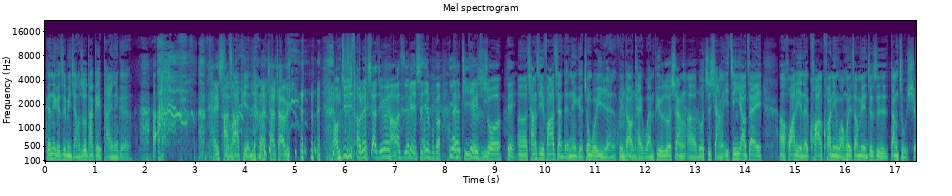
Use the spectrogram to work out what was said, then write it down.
跟那个志明讲说，他可以拍那个。拍叉叉片，叉叉片。好，我们继续讨论下去，因为怕时间，对，时间不够。第二题就是说，对，呃，长期发展的那个中国艺人回到台湾，譬如说像呃罗志祥，已经要在呃花莲的跨跨年晚会上面就是当主秀，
